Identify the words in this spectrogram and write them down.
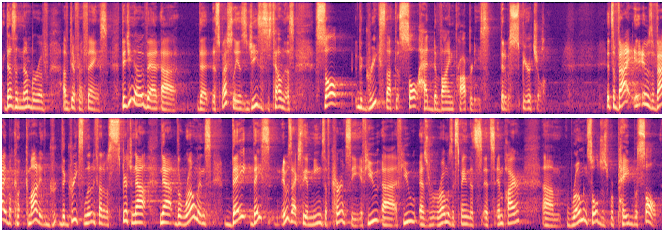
It does a number of, of different things. Did you know that, uh, that, especially as Jesus is telling us, salt, the Greeks thought that salt had divine properties, that it was spiritual. It's a val- it was a valuable commodity. The Greeks literally thought it was spiritual. Now, now the Romans, they, they, it was actually a means of currency. If you, uh, if you as Rome was expanding its, its empire, um, Roman soldiers were paid with salt.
